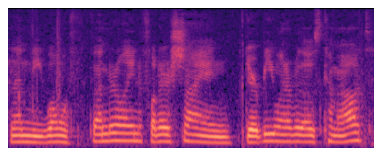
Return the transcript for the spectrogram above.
then the one with Thunderlane, Fluttershy, and Derpy whenever those come out.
